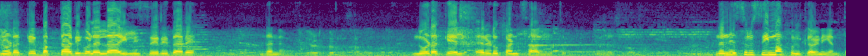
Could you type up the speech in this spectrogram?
ನೋಡೋಕ್ಕೆ ಭಕ್ತಾದಿಗಳೆಲ್ಲ ಇಲ್ಲಿ ಸೇರಿದ್ದಾರೆ. ಧನ್ಯವಾದ ನೋಡೋಕ್ಕೆ ಎರಡು ಕಣ್ಣು ಸಾಲದು. ನನ್ನ ಹೆಸರು ಸೀಮಾ ಕುಲಕರ್ಣಿ ಅಂತ.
